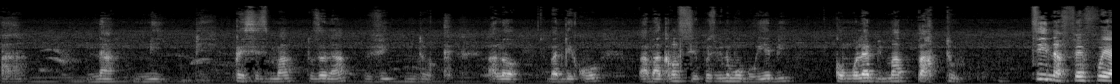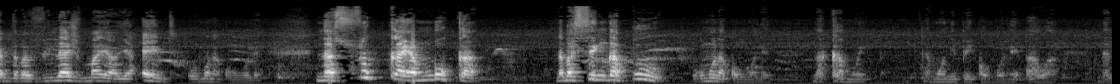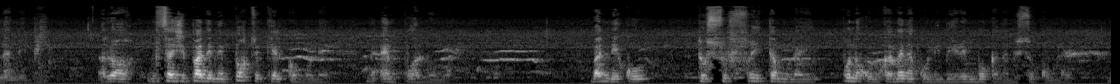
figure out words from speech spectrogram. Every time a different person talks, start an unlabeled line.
à Namibie. Précisément, tout ça dans Vinduk. Alors, Bandeko, à ma grande surprise, nous avons boyebi, Congolais bima partout. Tina fait fou ya dans village maya ya Inde au monde congolais. Na suka ya mboka na ba Singapour au monde congolais. Na kamwe na moni pe congolais awa na Namibie. Alors, il ne s'agit pas de n'importe quel congolais, mais un poids lourd. bandeko tosouffrir ntango na ye mpo na koluka nani akolibere mboka na biso congo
